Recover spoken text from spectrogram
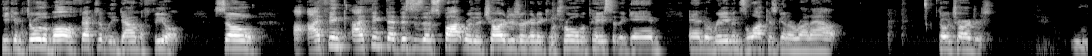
he can throw the ball effectively down the field. So I think I think that this is a spot where the Chargers are going to control the pace of the game, and the Ravens' luck is going to run out. Go Chargers! All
